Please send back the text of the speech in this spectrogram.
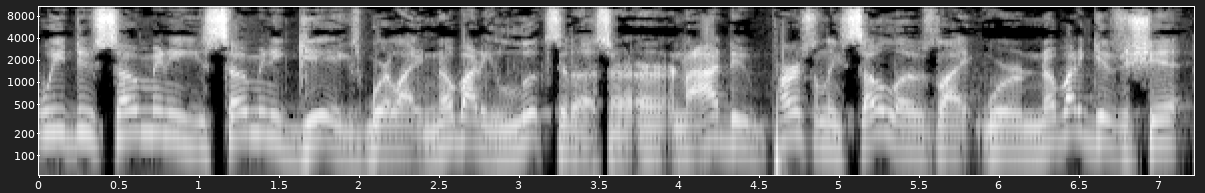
we do so many so many gigs where like nobody looks at us or, or, and I do personally solos like where nobody gives a shit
